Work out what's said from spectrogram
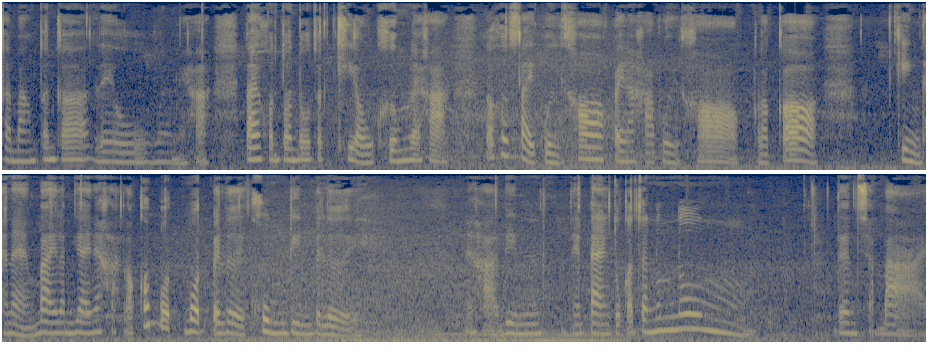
แต่บางต้นก็เร็วเห็นไหมคะใต้คนต้นดูจะเขียวคึ้มเลยค่ะ ก็คือใส่ปุ๋ยคอกไปนะคะ ปุ๋ยคอก แล้วก็กิ่งแขนงใบลำไยเนี่ยค่ะแล้วก็บดบดไปเลยคุมดินไปเลยนี่ยค่ะดินในแปลงตัวก็จะนุ่มๆ เดินสบาย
